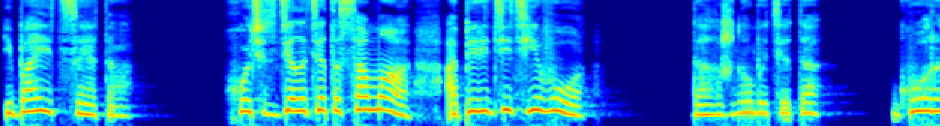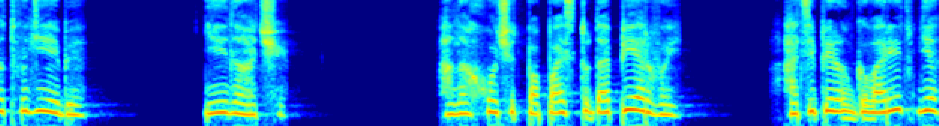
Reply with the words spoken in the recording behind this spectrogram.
и боится этого. Хочет сделать это сама, опередить его. Должно быть, это город в небе. Не иначе. Она хочет попасть туда первой. А теперь он говорит мне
